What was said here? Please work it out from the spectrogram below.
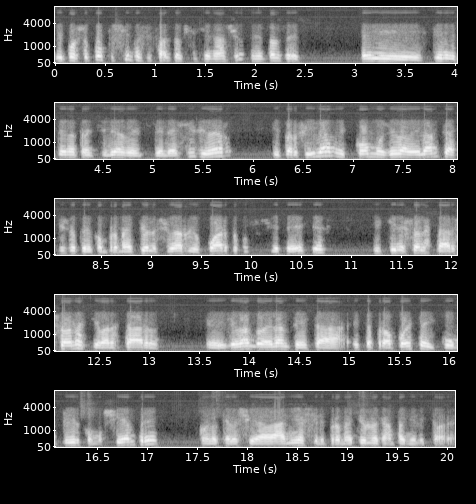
y por supuesto siempre hace falta oxigenación, entonces él tiene que tener la tranquilidad de elegir y ver y perfilar cómo lleva adelante aquello que le comprometió la ciudad de Río Cuarto con sus siete ejes y quiénes son las personas que van a estar eh, llevando adelante esta, esta propuesta y cumplir como siempre con lo que a la ciudadanía se le prometió en una campaña electoral.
